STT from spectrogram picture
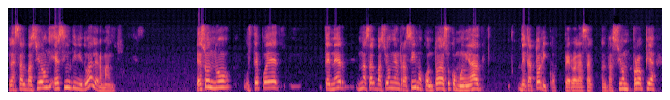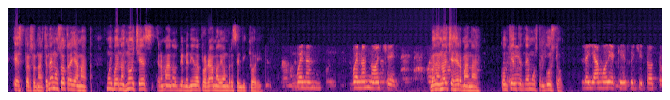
la salvación es individual, hermanos. Eso no, usted puede tener una salvación en racimo con toda su comunidad de católicos, pero la salvación propia es personal. Tenemos otra llamada. Muy buenas noches, hermanos. Bienvenido al programa de Hombres en Victoria. Buenas, buenas noches. Buenas noches, hermana. ¿Con quién tenemos el gusto? Le llamo de aquí, Suchitoto.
